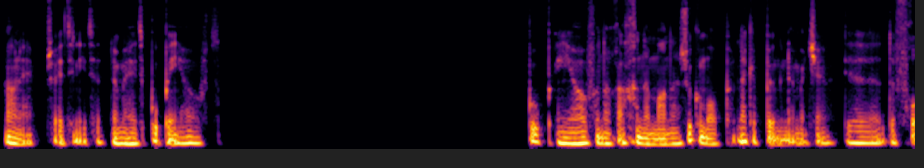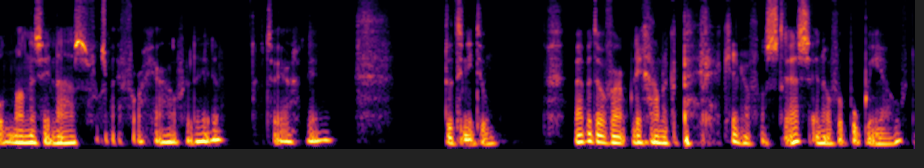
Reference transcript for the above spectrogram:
Oh nee, zo hij niet. Het nummer heet Poep in je hoofd. Poep in je hoofd van de rachende mannen. Zoek hem op. Lekker punknummertje. De, de frontman is helaas volgens mij vorig jaar overleden. Of twee jaar geleden. Doet er niet toe. We hebben het over lichamelijke bijwerkingen van stress en over poep in je hoofd.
